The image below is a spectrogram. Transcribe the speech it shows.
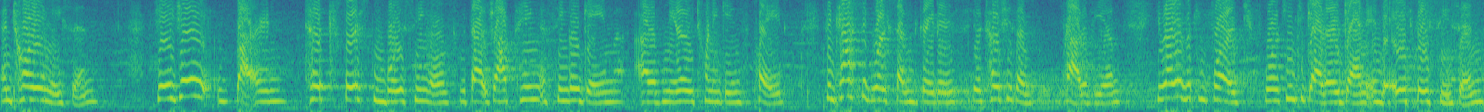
and Tori Mason. JJ Barton took first in boys singles without dropping a single game out of nearly 20 games played. Fantastic work, seventh graders. Your coaches are proud of you. You're really looking forward to working together again in the eighth grade season.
